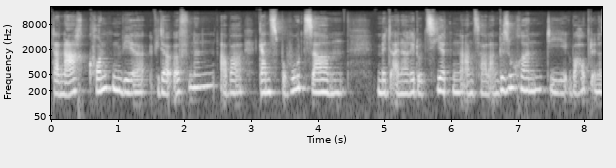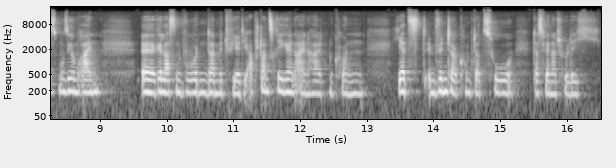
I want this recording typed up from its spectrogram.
Danach konnten wir wieder öffnen, aber ganz behutsam mit einer reduzierten Anzahl an Besuchern, die überhaupt in das Museum reingelassen äh, wurden, damit wir die Abstandsregeln einhalten können. Jetzt im Winter kommt dazu, dass wir natürlich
